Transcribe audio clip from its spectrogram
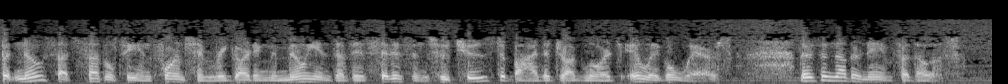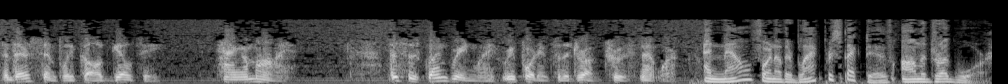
but no such subtlety informs him regarding the millions of his citizens who choose to buy the drug lord's illegal wares. There's another name for those, and they're simply called guilty. Hang 'em high. This is Glenn Greenway reporting for the Drug Truth Network. And now for another black perspective on the drug war.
